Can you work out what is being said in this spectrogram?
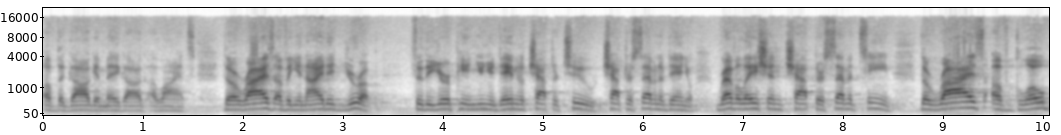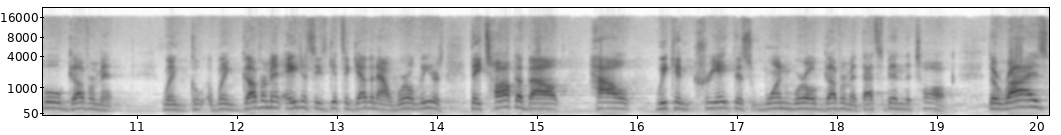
of the Gog and Magog alliance, the rise of a united Europe through the European Union, Daniel chapter 2, chapter 7 of Daniel, Revelation chapter 17, the rise of global government. When, when government agencies get together now, world leaders, they talk about how we can create this one world government. That's been the talk. The rise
